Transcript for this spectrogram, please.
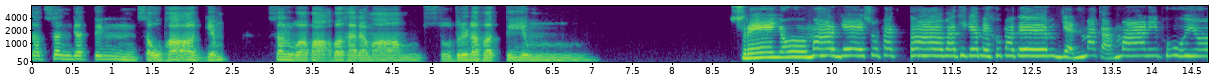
സത്സംഗത്തിൻ സൗഭാഗ്യം സർവപാപഹരമാം സുദൃഢഭക്തിയും. ശ്രേയോ മാർഗേഷു ഭക്താവധിക ബഹുമതേർജന്മ കർമാണി ഭൂയോ.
